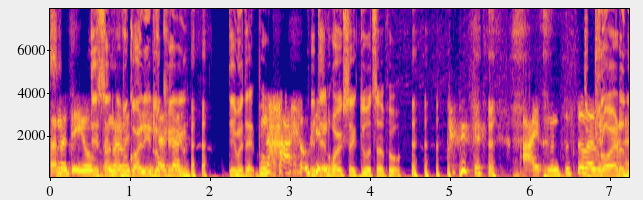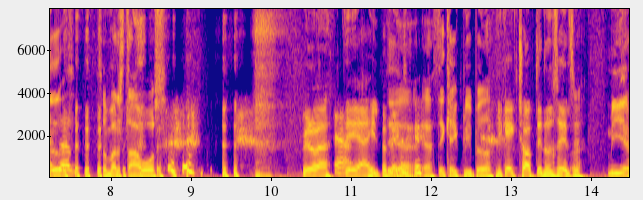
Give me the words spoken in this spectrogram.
Sådan er det jo. Det er sådan, når du går ind i et lokale. Altså, Det er med den på. Nej, okay. Det er den rygsæk, du har taget på. ej, men så står man... Pløjer det ned, Altså, som var det Star Wars. Ved du hvad? Ja. Det er helt Det, perfekt. er, ja, det kan ikke blive bedre. Vi kan ikke toppe den udtalelse. Mia,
